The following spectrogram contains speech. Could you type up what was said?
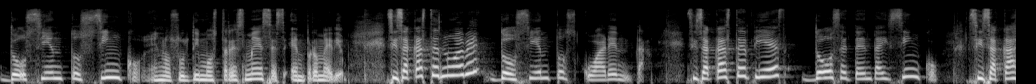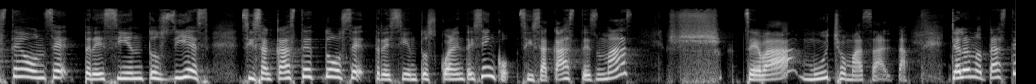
205 en los últimos tres meses en promedio. Si sacaste 9, 240. Si sacaste 10, 275. Si sacaste 11, 310. Si sacaste 12, 345. Si sacaste más, se va mucho más alta. ¿Ya lo notaste?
